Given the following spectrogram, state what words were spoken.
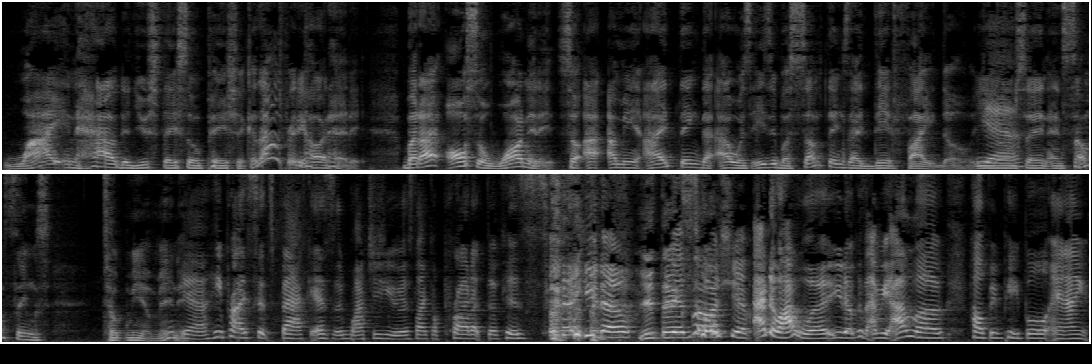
why and how did you stay so patient?" Because I was pretty hard headed, but I also wanted it. So I, I mean, I think that I was easy, but some things I did fight though. You know what I'm saying? And some things took me a minute. Yeah, he probably sits back as and watches you as like a product of his, you know, You think so? mentorship. I know I would, you know, because I mean I love helping people, and I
